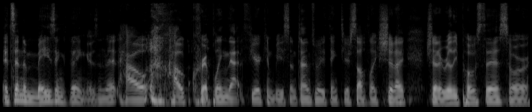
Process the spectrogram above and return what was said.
It's an amazing thing, isn't it? How how crippling that fear can be sometimes where you think to yourself like should I should I really post this or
